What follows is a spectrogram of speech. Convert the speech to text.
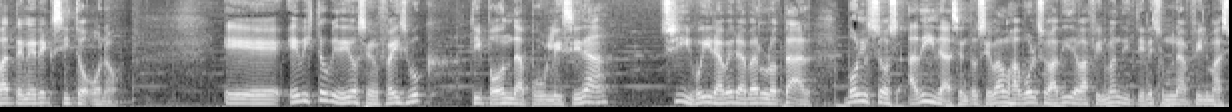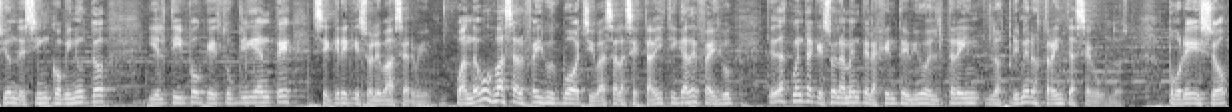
va a tener éxito o no. Eh, he visto videos en Facebook tipo onda publicidad Sí, voy a ir a ver a verlo tal. Bolsos Adidas. Entonces vamos a Bolsos Adidas, va filmando y tienes una filmación de 5 minutos y el tipo que es tu cliente se cree que eso le va a servir. Cuando vos vas al Facebook Watch y vas a las estadísticas de Facebook, te das cuenta que solamente la gente vio el los primeros 30 segundos. Por eso,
